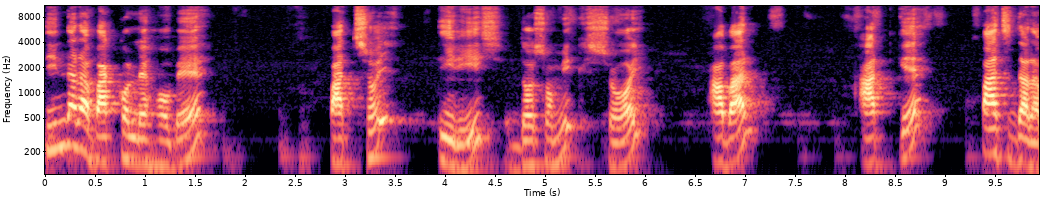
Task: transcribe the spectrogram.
তিন দ্বারা ভাগ করলে হবে পাঁচ ছয় তিরিশ দশমিক ছয়। আবার আটকে পাঁচ দ্বারা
